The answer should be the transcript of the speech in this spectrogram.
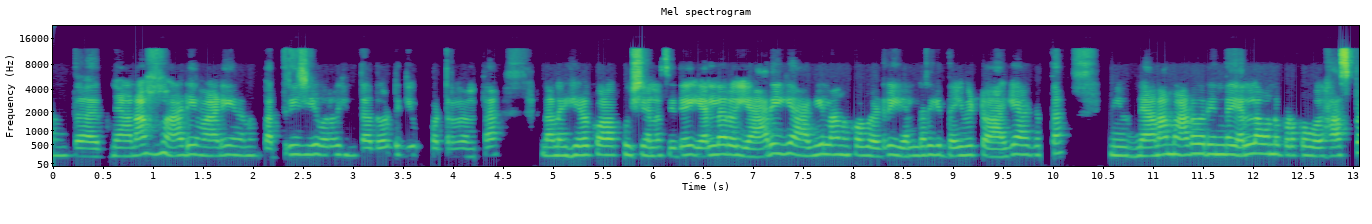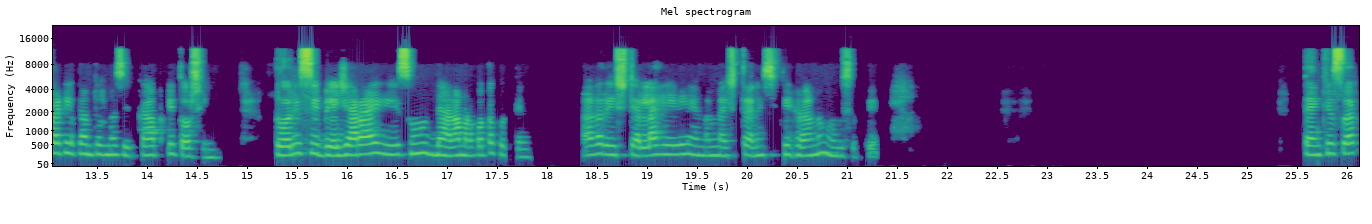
ಒಂದ್ ಜ್ಞಾನ ಮಾಡಿ ಮಾಡಿ ನನಗ್ ಪತ್ರಿಜಿ ಅವರು ಇಂತ ದೊಡ್ಡ ಗಿಫ್ಟ್ ಕೊಟ್ರಂತ ನನಗ್ ಹೇಳ್ಕೊಳಕ್ ಖುಷಿ ಅನಿಸಿದೆ ಎಲ್ಲರೂ ಯಾರಿಗೆ ಆಗಿಲ್ಲ ಅನ್ಕೋಬೇಡ್ರಿ. ಎಲ್ಲರಿಗೆ ದಯವಿಟ್ಟು ಆಗೇ ಆಗುತ್ತಾ. ನೀವು ಜ್ಞಾನ ಮಾಡೋರಿಂದ ಎಲ್ಲವನ್ನು ಪಡ್ಕೋಬಹುದು ಹಾಸ್ಪಿಟ್ಲ್ ಕಂತೂ ಸಿಕ್ಕಾಪಟ್ಟಿ ತೋರ್ಸಿನಿ. ತೋರಿಸಿ ಬೇಜಾರಾಗಿ ಸುಮ್ ಜ್ಞಾನ ಮಾಡ್ಕೊತ ಕೂತೀನಿ ಆದ್ರೆ ಇಷ್ಟೆಲ್ಲಾ ಹೇಳಿ ನನ್ನ ಇಷ್ಟ ಅನಿಸಿಕೆಗಳನ್ನು ಮುಗಿಸುತ್ತೇನೆ thank you sir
